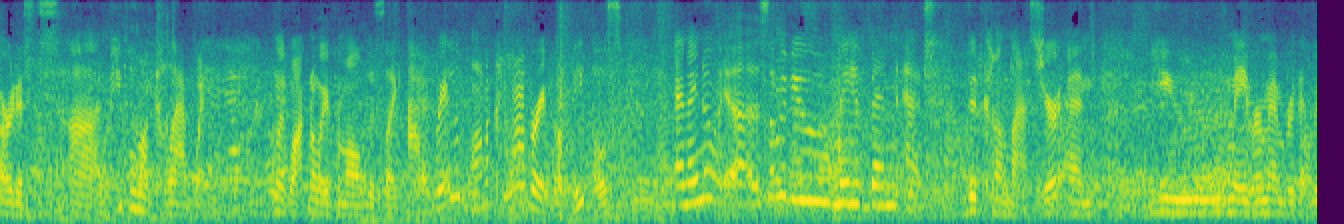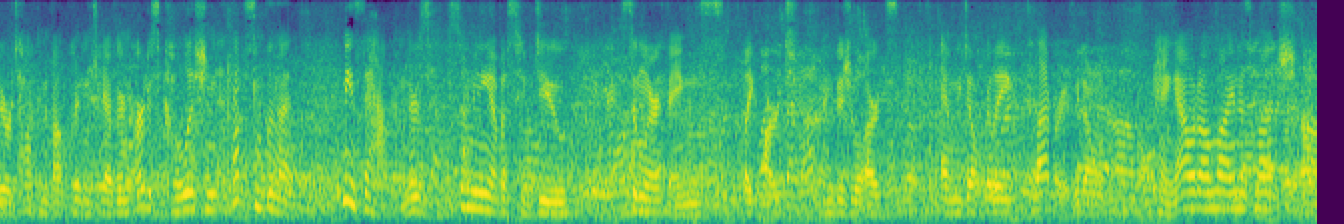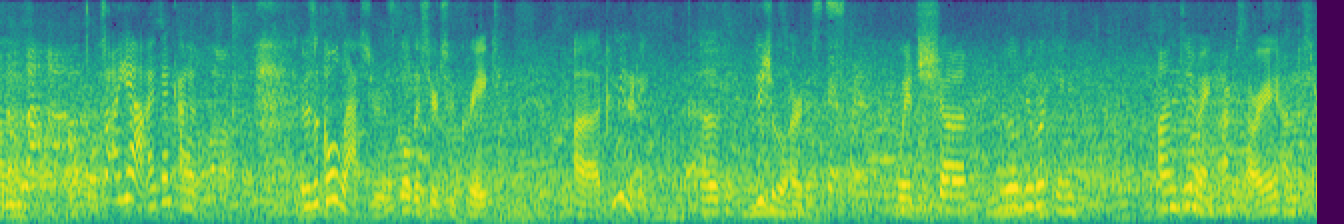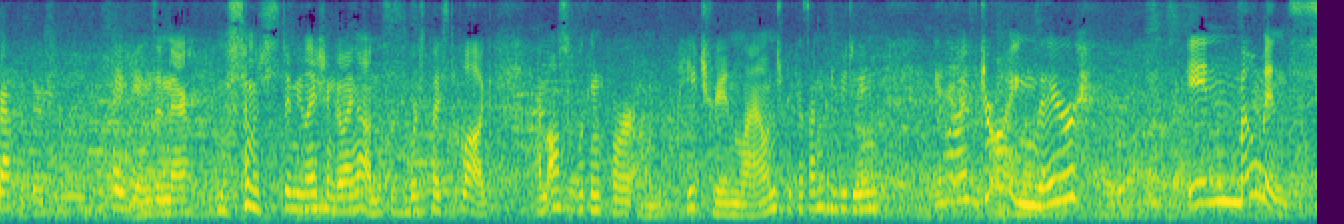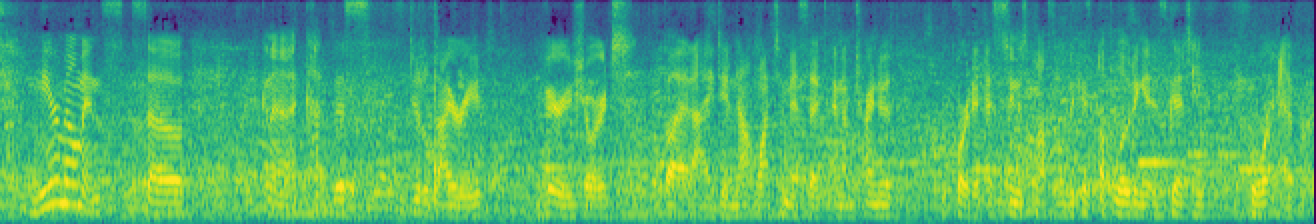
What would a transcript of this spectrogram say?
artists uh, and people I want to collab with. I'm like walking away from all of this like, I really want to collaborate with peoples. And I know uh, some of you may have been at VidCon last year and you may remember that we were talking about putting together an artist coalition and that's something that needs to happen. There's so many of us who do similar things like art and visual arts and we don't really collaborate. We don't hang out online as much. Um, so uh, yeah, I think uh, it was a goal last year and it's a goal this year to create a community of visual artists, which uh, we will be working on doing. I'm sorry, I'm distracted. There's games in there. There's so much stimulation going on. This is the worst place to vlog. I'm also looking for um, Patreon Lounge because I'm going to be doing a live drawing there in moments, mere moments. So I'm gonna cut this doodle diary very short, but I did not want to miss it and I'm trying to record it as soon as possible because uploading it is gonna take forever.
